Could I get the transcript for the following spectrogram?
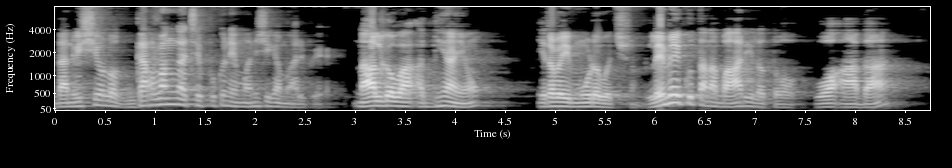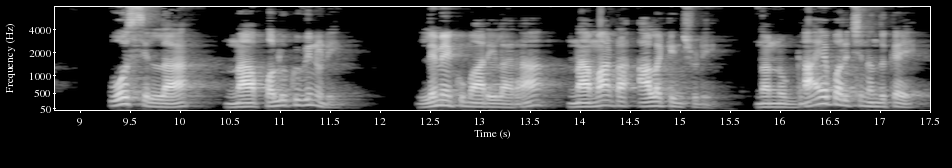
దాని విషయంలో గర్వంగా చెప్పుకునే మనిషిగా మారిపోయాడు. నాలుగవ అధ్యాయం ఇరవై మూడవ వచనం. లెమెకు తన భార్యలతో ఓ ఆదా ఓ సిల్లా నా పలుకు వినుడి. లెమె కుమారిలారా నా మాట ఆలకించుడి. నన్ను గాయపరిచినందుకై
